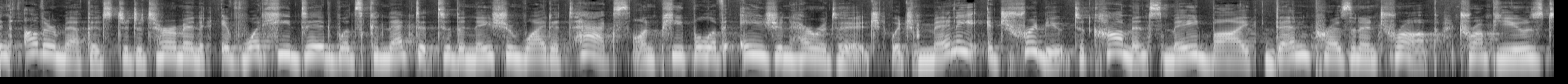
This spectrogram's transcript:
Using other methods to determine if what he did was connected to the nationwide attacks on people of Asian heritage, which many attribute to comments made by then President Trump. Trump used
